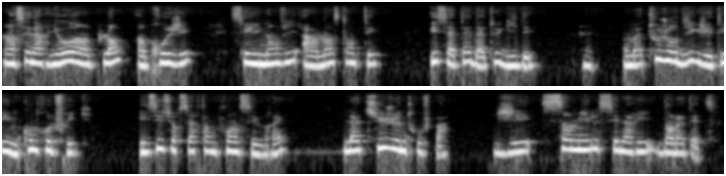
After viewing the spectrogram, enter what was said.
Un scénario, un plan, un projet, c'est une envie à un instant T, et ça t'aide à te guider. On m'a toujours dit que j'étais une contrôle fric, et si sur certains points c'est vrai, là-dessus je ne trouve pas. J'ai 5000 scénarios dans la tête.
